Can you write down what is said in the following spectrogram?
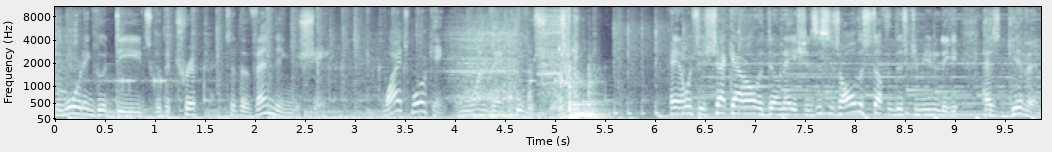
rewarding good deeds with a trip to the vending machine. Why it's working in one Vancouver school. Hey, I want you to check out all the donations. This is all the stuff that this community has given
